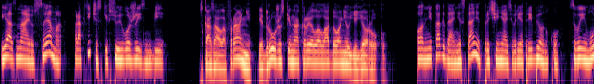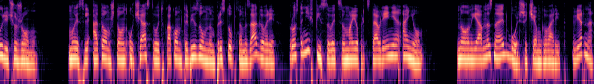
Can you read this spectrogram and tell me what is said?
Я знаю Сэма практически всю его жизнь, Би», — сказала Франни и дружески накрыла ладонью ее руку. «Он никогда не станет причинять вред ребенку, своему или чужому. Мысль о том, что он участвует в каком-то безумном преступном заговоре, просто не вписывается в мое представление о нем. Но он явно знает больше, чем говорит, верно?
